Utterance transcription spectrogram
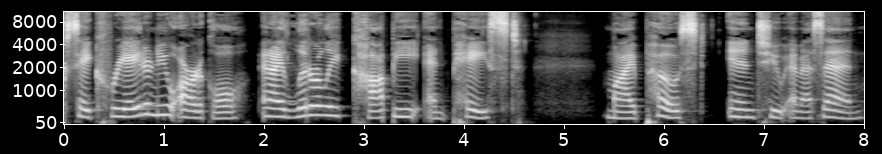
say create a new article and I literally copy and paste my post into MSN.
